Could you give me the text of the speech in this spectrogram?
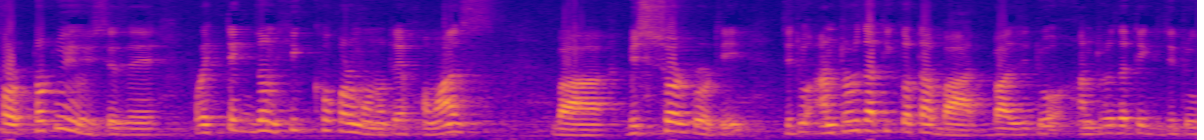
চৰ্তটোৱেই হৈছে যে প্ৰত্যেকজন শিক্ষকৰ মনতে সমাজ বা বিশ্বৰ প্ৰতি যিটো আন্তৰ্জাতিকতাবাদ বা যিটো আন্তৰ্জাতিক যিটো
